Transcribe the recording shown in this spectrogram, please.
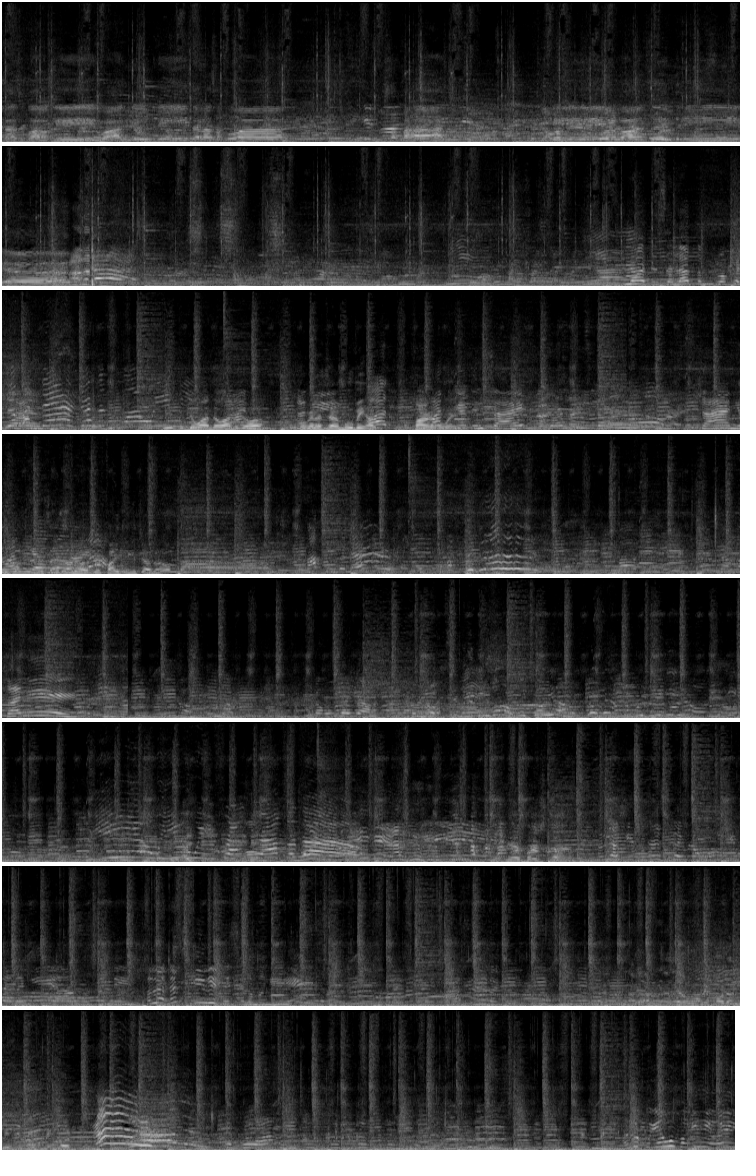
Taas ko. Okay, one, two, three, talas ako ah. Sa pahat. Okay, one, two, three, and... No, there's a lot of crocodiles. The one, the one. The crocodiles are moving out far away. get inside? Shan, you want to get side. No, no, they're fighting each other. Yeah, first time. Wala, first time. Ano po, yawa mangingi, oy.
